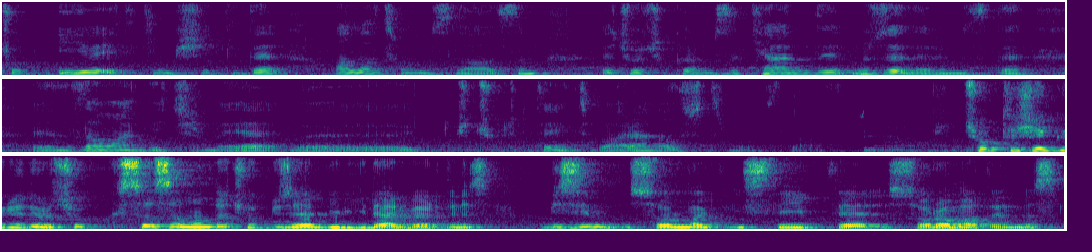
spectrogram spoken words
çok iyi ve etkin bir şekilde anlatmamız lazım. Ve çocuklarımızı kendi müzelerimizde zaman geçirmeye küçüklükten itibaren alıştırmamız lazım. Çok teşekkür ediyoruz. Çok kısa zamanda çok güzel bilgiler verdiniz. Bizim sormak isteyip de soramadığımız,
